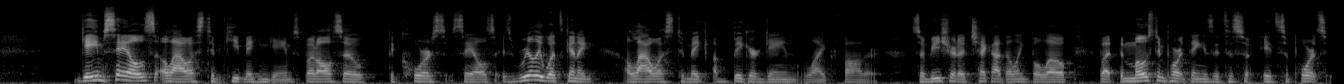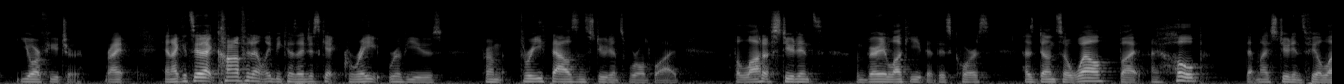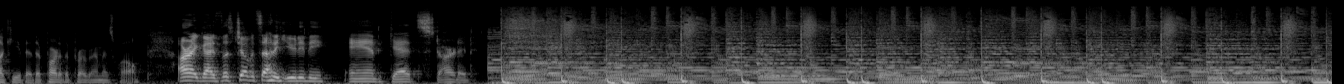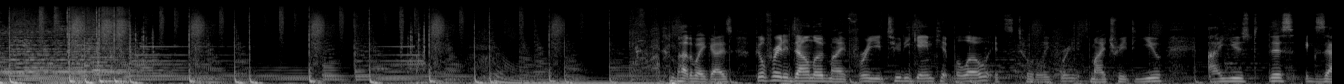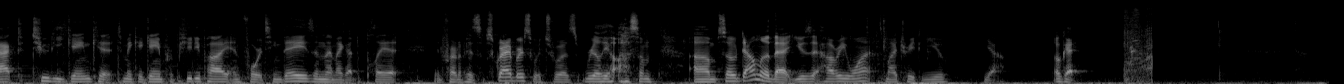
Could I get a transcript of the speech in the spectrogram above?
game sales allow us to keep making games, but also the course sales is really what's going to allow us to make a bigger game like Father. So be sure to check out the link below. But the most important thing is it's a, it supports your future, right? And I can say that confidently because I just get great reviews from 3,000 students worldwide. I have a lot of students. I'm very lucky that this course has done so well, but I hope that my students feel lucky that they're part of the program as well. All right, guys, let's jump inside of Unity and get started. By the way, guys, feel free to download my free 2D game kit below. It's totally free. It's my treat to you. I used this exact 2D game kit to make a game for PewDiePie in 14 days, and then I got to play it in front of his subscribers, which was really awesome. Um, so download that, use it however you want. It's my treat to you. Yeah. Okay.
